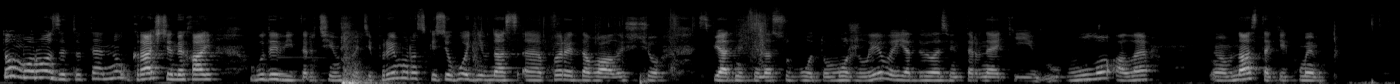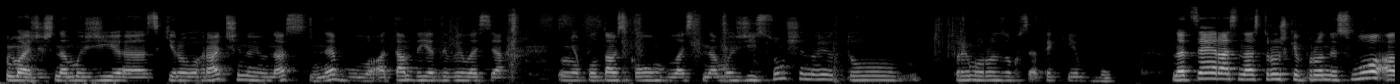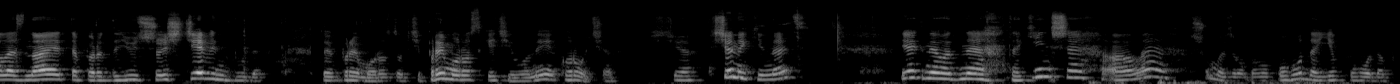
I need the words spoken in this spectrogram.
то морози, то те. Ну, краще нехай буде вітер, чим ті приморозки. Сьогодні в нас е, передавали, що з п'ятниці на суботу можливе. Я дивилась в інтернеті, було, але е, в нас, так як ми майже ж на межі е, з Кіровоградщиною у нас не було. А там, де я дивилася Полтавська область на межі з Сумщиною, то приморозок все-таки був. На цей раз нас трошки пронесло, але знаєте, передають, що ще він буде. Той приморозок, чи приморозки, чи вони коротше. Ще, ще не кінець. Як не одне, так інше, але що ми зробимо? Погода є погода.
